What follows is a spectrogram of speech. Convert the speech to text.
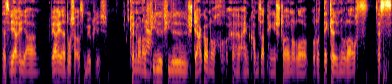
Das wäre ja, wäre ja durchaus möglich könnte man auch ja. viel, viel stärker noch äh, einkommensabhängig steuern oder, oder deckeln oder auch das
